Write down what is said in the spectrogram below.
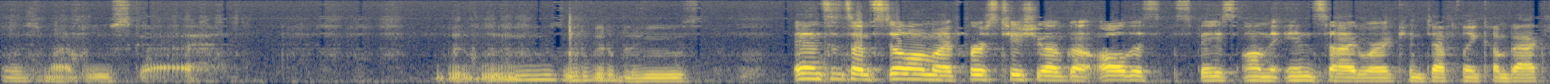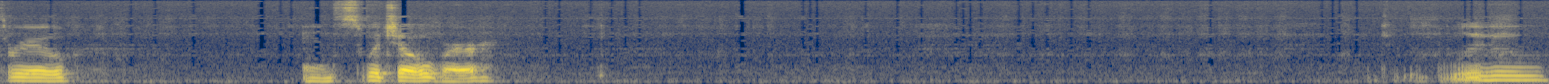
Where's my blue sky? A little bit of blues, a little bit of blues. And since I'm still on my first tissue, I've got all this space on the inside where I can definitely come back through and switch over. To the blue,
